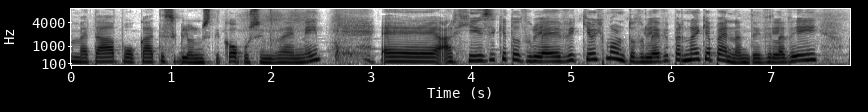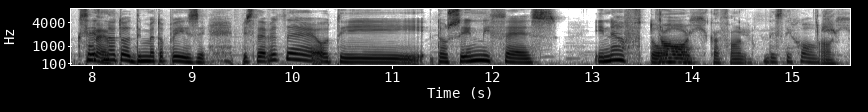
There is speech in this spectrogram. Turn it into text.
μετά από κάτι συγκλονιστικό που συμβαίνει ε, αρχίζει και το δουλεύει και όχι μόνο το δουλεύει περνάει και απέναντι. Δηλαδή ξέρει Ναι. να το αντιμετωπίζει. Πιστεύετε ότι το σύνηθες είναι αυτό; Όχι καθόλου. Δυστυχώς. Όχι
